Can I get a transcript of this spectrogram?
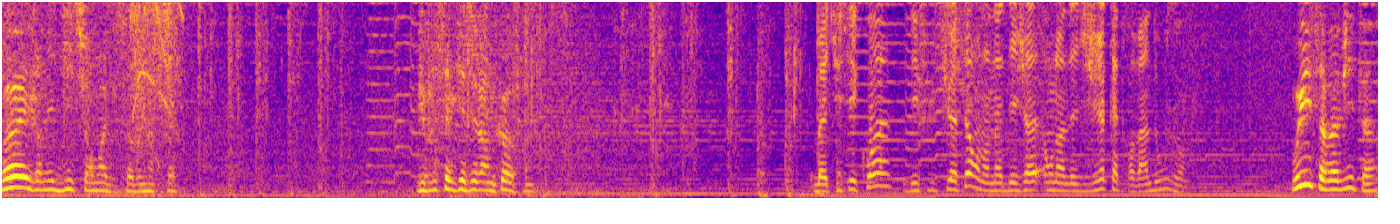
Ouais, j'en ai 10 sur moi, l'histoire de Mercer. J'ai pris celle qui était dans le coffre. hein. Bah tu sais quoi? Des fluctuateurs, on en a déjà, on en a déjà 92. Oui, ça va vite, hein.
